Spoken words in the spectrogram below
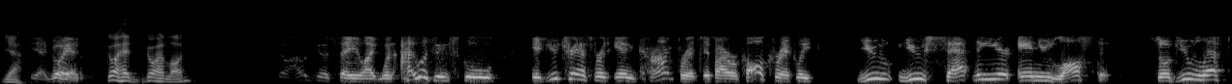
yeah yeah go ahead go ahead go ahead Lawton. So I was going to say like when I was in school if you transferred in conference, if I recall correctly, you you sat the year and you lost it. So if you left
